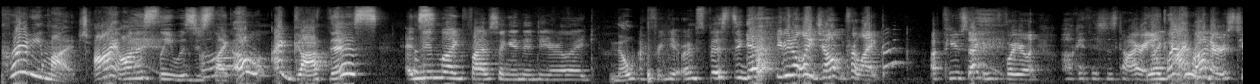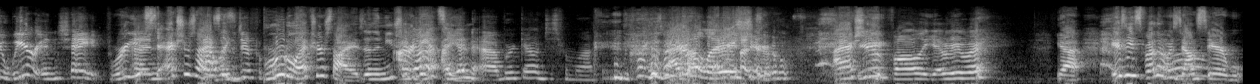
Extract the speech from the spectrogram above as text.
Pretty much. I honestly was just like, oh, oh I got this. And then like five seconds into, you're like, Nope. I forget what I'm supposed to get. you can only jump for like a few seconds before you're like, oh, okay, this is tiring. Like, Like, we're I'm- runners too. We're in shape. We're used to exercise, That was like difficult. brutal exercise, and then you I start got, I dancing. got an ab workout just from laughing. I- hilarious. that's too. true. I actually, falling everywhere. Yeah. Izzy's brother was Oh. downstairs,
